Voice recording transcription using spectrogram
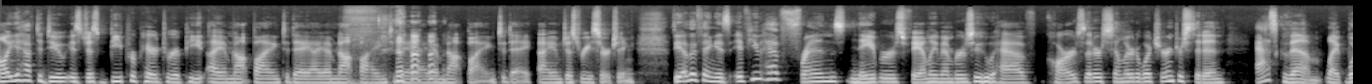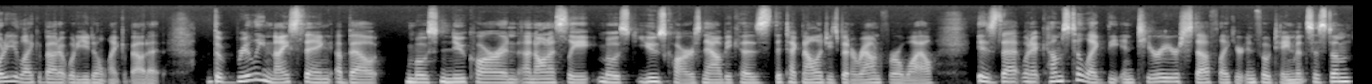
all you have to do is just be prepared to repeat I am not buying today. I am not buying today. I am not buying today. I am just researching. The other thing is if you have friends, neighbors, family members who have cars that are similar to what you're interested in, ask them like what do you like about it? What do you don't like about it? The really nice thing about most new car and, and honestly most used cars now because the technology's been around for a while is that when it comes to like the interior stuff like your infotainment system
